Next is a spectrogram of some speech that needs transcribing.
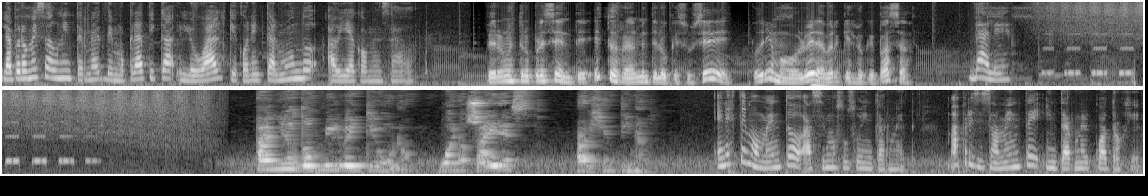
La promesa de una Internet democrática, global, que conecta al mundo había comenzado. Pero nuestro presente, ¿esto es realmente lo que sucede? ¿Podríamos volver a ver qué es lo que pasa? Dale. Año 2021. Buenos Aires, Argentina. En este momento hacemos uso de Internet, más precisamente Internet 4G.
